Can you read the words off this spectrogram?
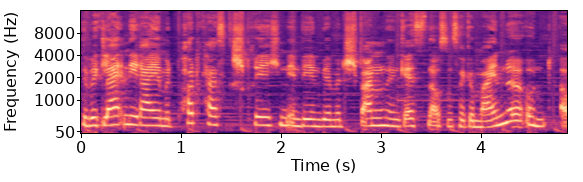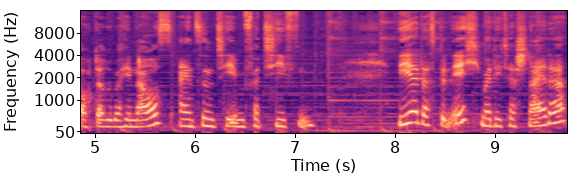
Wir begleiten die Reihe mit Podcast-Gesprächen, in denen wir mit spannenden Gästen aus unserer Gemeinde und auch darüber hinaus einzelne Themen vertiefen. Wir, das bin ich, Madita Schneider,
